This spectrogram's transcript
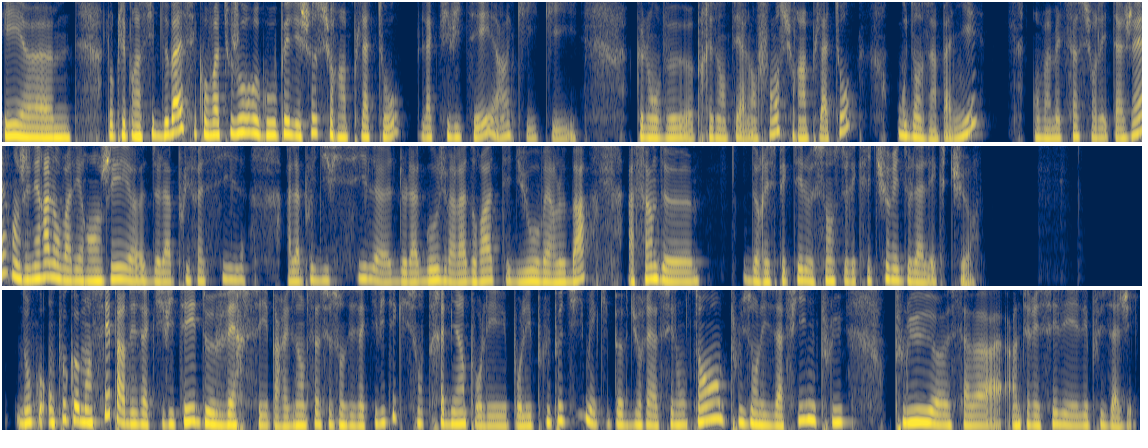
Et euh, donc les principes de base, c'est qu'on va toujours regrouper les choses sur un plateau, l'activité hein, que l'on veut présenter à l'enfant sur un plateau ou dans un panier. On va mettre ça sur l'étagère. En général, on va les ranger euh, de la plus facile à la plus difficile, de la gauche vers la droite et du haut vers le bas, afin de respecter le sens de l'écriture et de la lecture. Donc, on peut commencer par des activités de verser. Par exemple, ça, ce sont des activités qui sont très bien pour les, pour les plus petits, mais qui peuvent durer assez longtemps. Plus on les affine, plus, plus euh, ça va intéresser les, plus âgés.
